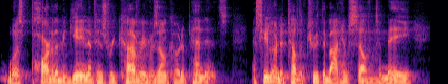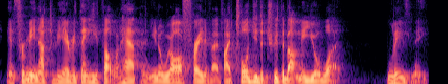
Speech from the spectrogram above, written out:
was part of the beginning of his recovery of his own codependence. As he learned to tell the truth about himself to hmm. me, and for me not to be everything he thought would happen. You know, we're all afraid of if I told you the truth about me, you'll what? Leave me.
